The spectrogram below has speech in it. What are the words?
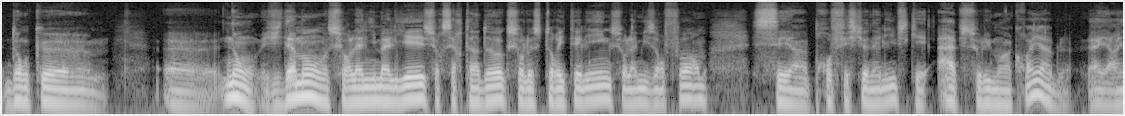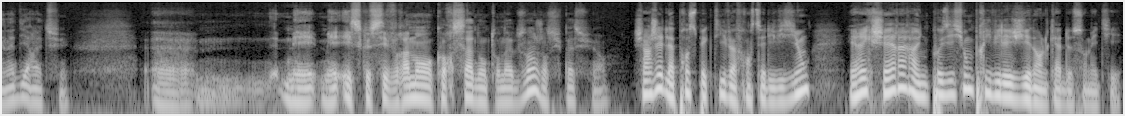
Donc, euh, non, évidemment, sur l'animalier, sur certains docs, sur le storytelling, sur la mise en forme, c'est un professionnalisme qui est absolument incroyable. Là, il n'y a rien à dire là-dessus. Euh, mais, mais est-ce que c'est vraiment encore ça dont on a besoin? J'en suis pas sûr. Chargé de la prospective à France Télévisions, Eric Scherer a une position privilégiée dans le cadre de son métier.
